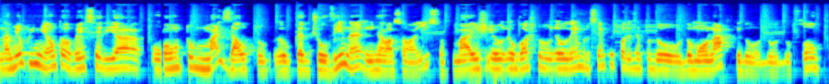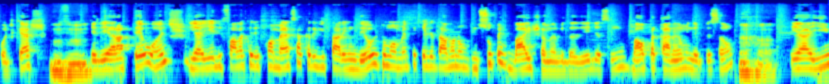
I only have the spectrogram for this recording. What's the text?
na minha opinião, talvez seria o ponto mais alto. Eu quero te ouvir, né, em relação a isso, mas eu, eu gosto, eu lembro sempre, por exemplo, do, do Monark, do, do, do Flow Podcast, uhum. ele era ateu antes, e aí ele fala que ele começa a acreditar em Deus no momento em que ele tava num super baixa na vida dele, assim, mal pra caramba em depressão. Uhum. E aí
